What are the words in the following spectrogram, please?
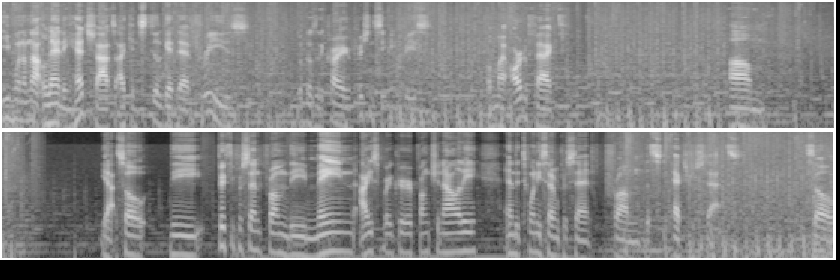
Even when I'm not landing headshots, I can still get that freeze because of the cryo efficiency increase of my artifact. Um, yeah, so the 50% from the main icebreaker functionality and the 27% from the extra stats. So,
